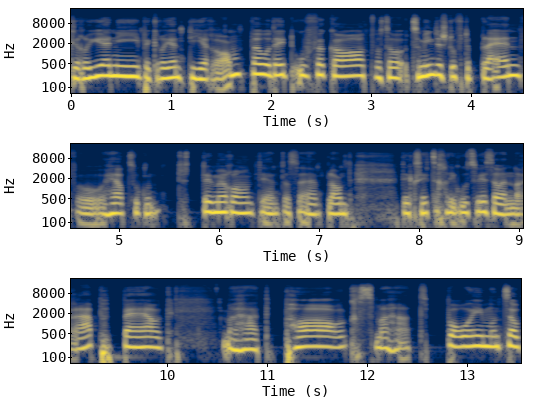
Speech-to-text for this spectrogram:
grüne, begrünte Rampe, die dort raufgeht, wo so, zumindest auf den Plänen von Herzog und Dömeron, die haben das äh, geplant, da sieht es ein bisschen aus wie so ein Rebberg. Man hat Parks, man hat Bäume und so.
